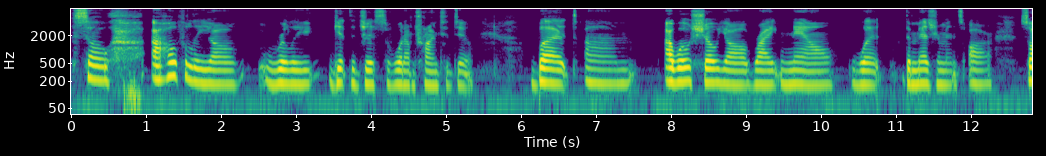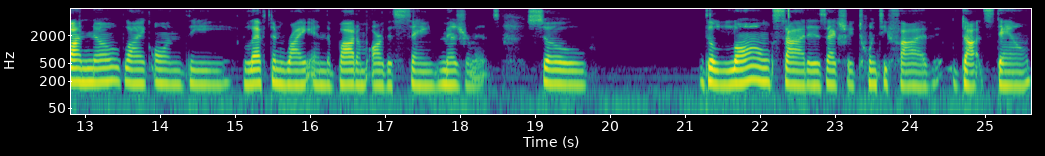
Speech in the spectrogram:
So I hopefully y'all really get the gist of what I'm trying to do. But um, I will show y'all right now what the measurements are. So I know like on the left and right and the bottom are the same measurements. So the long side is actually 25 dots down.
